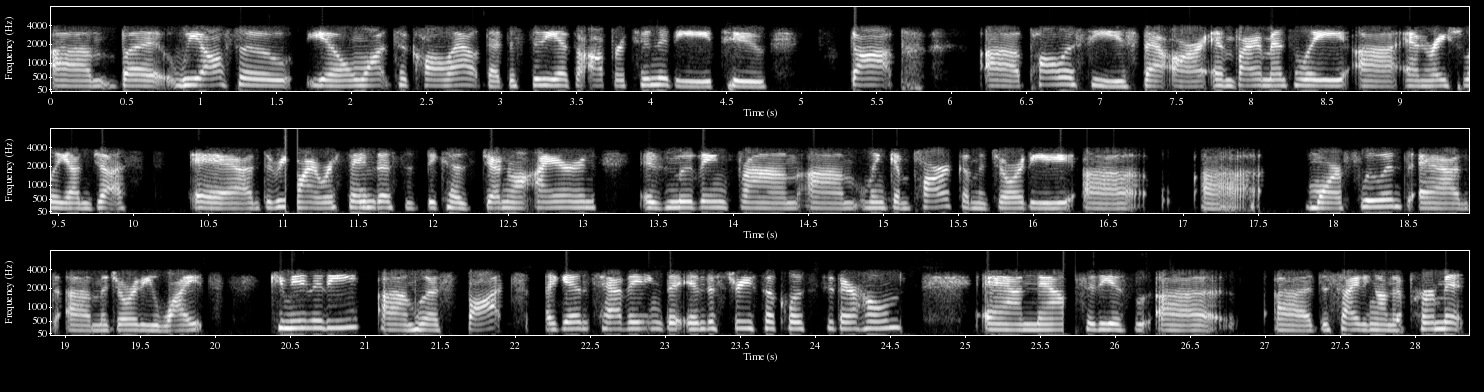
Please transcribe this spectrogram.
Um, but we also, you know, want to call out that the city has an opportunity to stop uh, policies that are environmentally uh, and racially unjust. And the reason why we're saying this is because General Iron is moving from um, Lincoln Park, a majority uh, uh more affluent and majority white community um, who has fought against having the industry so close to their homes, and now the city is uh, uh, deciding on a permit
